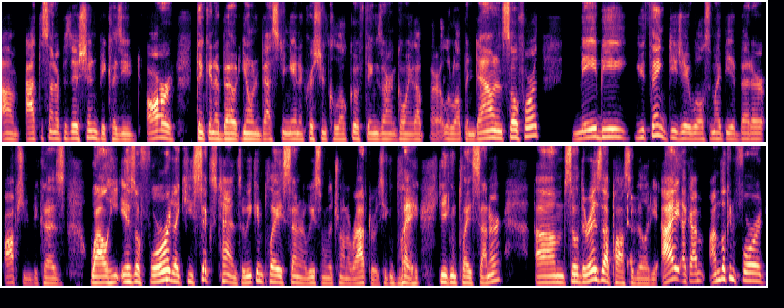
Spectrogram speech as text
um, at the center position because you are thinking about, you know, investing in a Christian Koloko if things aren't going up or a little up and down and so forth maybe you think DJ Wilson might be a better option because while he is a forward, like he's 6'10, so he can play center, at least on the Toronto Raptors. He can play, he can play center. Um, so there is that possibility. Yeah. I like I'm I'm looking forward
